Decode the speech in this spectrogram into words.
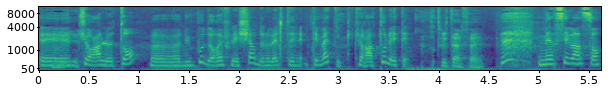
et Oui. tu auras le temps, euh, du coup, de réfléchir à de nouvelles thé- thématiques. Tu auras tout l'été. Tout à fait. Merci Vincent.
